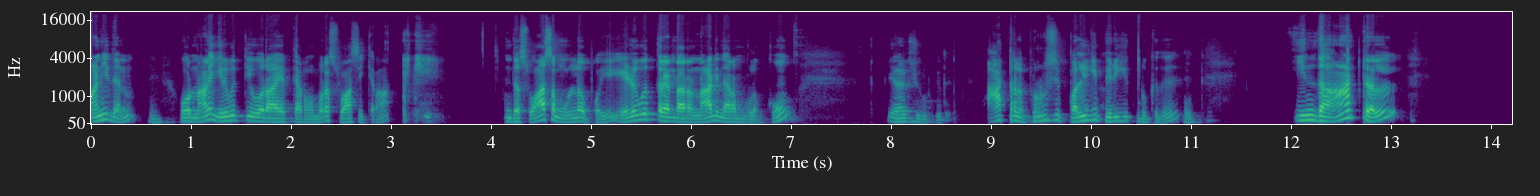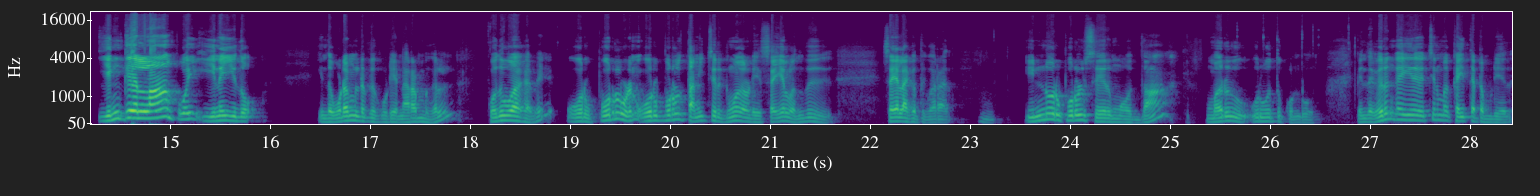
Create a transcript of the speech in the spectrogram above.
மனிதன். ஒரு நாளைக்கு இருபத்தி ஓராயிரத்தி அறநூறு முறை சுவாசிக்கிறான். இந்த சுவாசம் உள்ளே போய் எழுபத்தி ரெண்டாயிரம் நாடி நரம்புகளுக்கும் எனர்ஜி கொடுக்குது. ஆற்றலை புருசி பல்கி பெருகி கொடுக்குது. இந்த ஆற்றல் எங்கெல்லாம் போய் இணையுதோ இந்த உடம்பில் இருக்கக்கூடிய நரம்புகள் பொதுவாகவே ஒரு பொருளுடன் ஒரு பொருள் தனிச்சிருக்கும்போது அதோடைய செயல் வந்து செயலாக்கத்துக்கு வராது. இன்னொரு பொருள் சேரும்போது தான் மறு உருவத்துக்கு கொண்டு வரும். இந்த வெறும் கையை வச்சு நம்ம கை தட்ட முடியாது.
